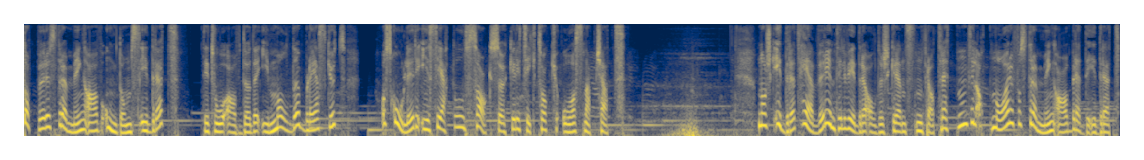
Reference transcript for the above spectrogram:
Stopper strømming av ungdomsidrett. De to avdøde i Molde ble skutt. Og skoler i Seattle saksøker TikTok og Snapchat. Norsk idrett hever inntil videre aldersgrensen fra 13 til 18 år for strømming av breddeidrett.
